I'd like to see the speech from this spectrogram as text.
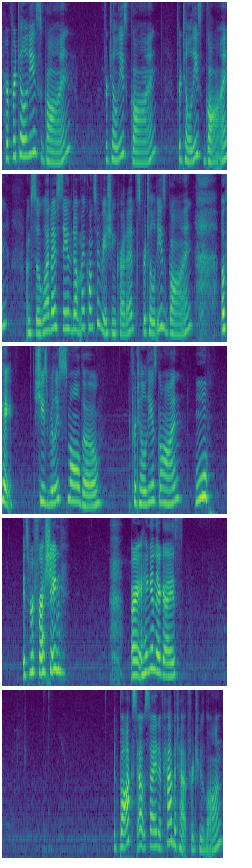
Her fertility is gone. Fertility is gone. Fertility is gone. I'm so glad I've saved up my conservation credits. Fertility is gone. Okay. She's really small, though. Fertility is gone. Ooh. It's refreshing. Alright, hang in there, guys. Boxed outside of habitat for too long.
